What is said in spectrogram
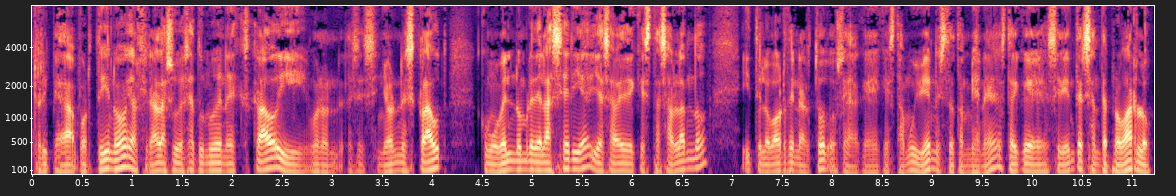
ripeada por ti, ¿no? Y al final la subes a tu nube Nextcloud y, bueno, ese señor Nextcloud, como ve el nombre de la serie, ya sabe de qué estás hablando y te lo va a ordenar todo. O sea, que, está muy bien esto también, ¿eh? Esto hay que, sería interesante probarlo.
